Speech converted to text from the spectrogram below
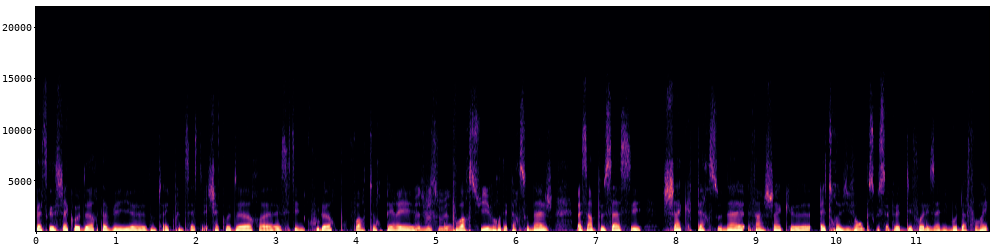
parce que chaque odeur, t'avais euh, dans Twilight Princess, t'avais chaque odeur, euh, c'était une couleur pour pouvoir te repérer, je me pour pouvoir suivre des personnages. Bah, c'est un peu ça, c'est chaque personnage, enfin chaque euh, être vivant, parce que ça peut être des fois les animaux de la forêt,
